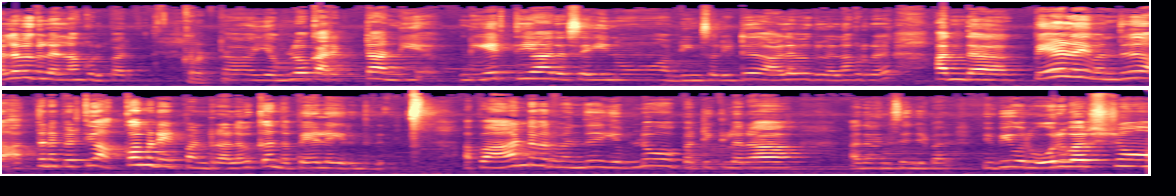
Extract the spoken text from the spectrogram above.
அளவுகள் எல்லாம் கொடுப்பாரு. எவ்வளோ கரெக்டாக நே நேர்த்தியாக அதை செய்யணும் அப்படின்னு சொல்லிட்டு அளவுகளெல்லாம் கொடுக்குறாரு. அந்த பேழை வந்து அத்தனை பேர்த்தையும் அக்காமடேட் பண்ணுற அளவுக்கு அந்த பேழை இருந்தது. அப்போ ஆண்டவர் வந்து எவ்வளோ பர்டிகுலராக அதை வந்து செஞ்சுருப்பார். மேபி ஒரு ஒரு வருஷம்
